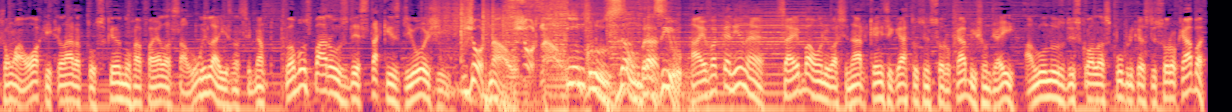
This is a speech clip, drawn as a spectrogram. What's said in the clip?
João Aoki, Clara Toscano, Rafaela Salum e Laís Nascimento. Vamos para os destaques de hoje. Jornal. Jornal. Inclusão Brasil. Raiva canina. Saiba onde vacinar cães e gatos em Sorocaba e Jundiaí. Alunos de escolas públicas de Sorocaba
